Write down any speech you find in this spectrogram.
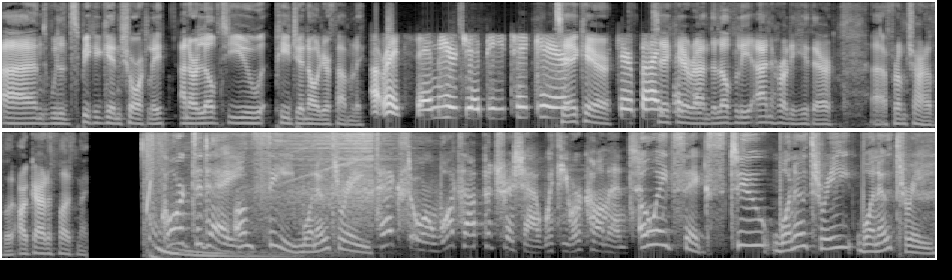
and we'll speak again shortly. And our love to you, PJ, and all your family. All right, same here, JP. Take care. Take care. Take care. Bye. Take Bye. care, Anne. The lovely Anne Herlihy there uh, from Charleville. Our Garda night. Cork today on C103. Text or WhatsApp Patricia with your comment. 086 103 103.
